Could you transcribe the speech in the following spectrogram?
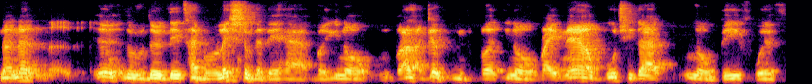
not not eh, the, the, the type of relationship that they had. But you know, I get, but you know, right now Gucci got you know beef with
